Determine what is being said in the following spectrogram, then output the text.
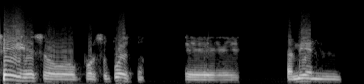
Sí, eso por supuesto. Eh, también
